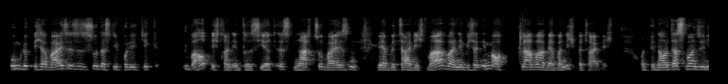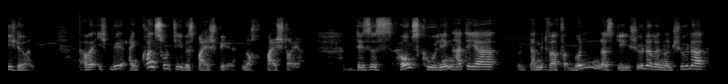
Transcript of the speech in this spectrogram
Unglücklicherweise ist es so, dass die Politik überhaupt nicht daran interessiert ist, nachzuweisen, wer beteiligt war, weil nämlich dann immer auch klar war, wer war nicht beteiligt. Und genau das wollen sie nicht hören. Aber ich will ein konstruktives Beispiel noch beisteuern. Dieses Homeschooling hatte ja damit war verbunden, dass die Schülerinnen und Schüler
